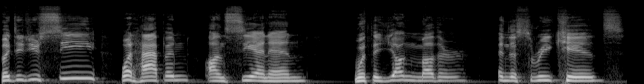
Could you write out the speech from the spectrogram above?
But did you see what happened on CNN with the young mother and the three kids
